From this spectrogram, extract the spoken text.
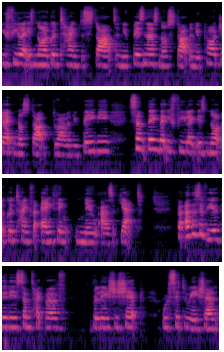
you feel like it's not a good time to start a new business, not start a new project, not start to have a new baby something that you feel like is not a good time for anything new as of yet. For others of you, there is some type of relationship or situation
